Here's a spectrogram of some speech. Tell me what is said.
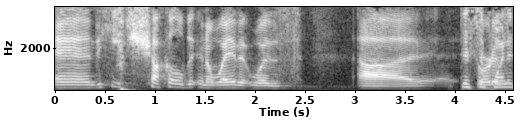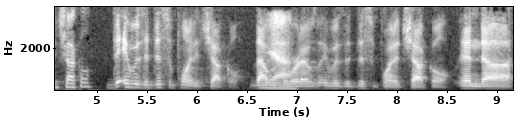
and he chuckled in a way that was. Uh, disappointed sort of, chuckle. It was a disappointed chuckle. That was the word. I was. It was a disappointed chuckle, and uh,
